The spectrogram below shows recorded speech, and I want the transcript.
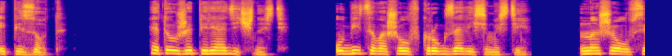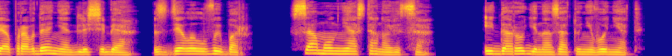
эпизод. Это уже периодичность. Убийца вошел в круг зависимости. Нашел все оправдания для себя, сделал выбор. Сам он не остановится. И дороги назад у него нет.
